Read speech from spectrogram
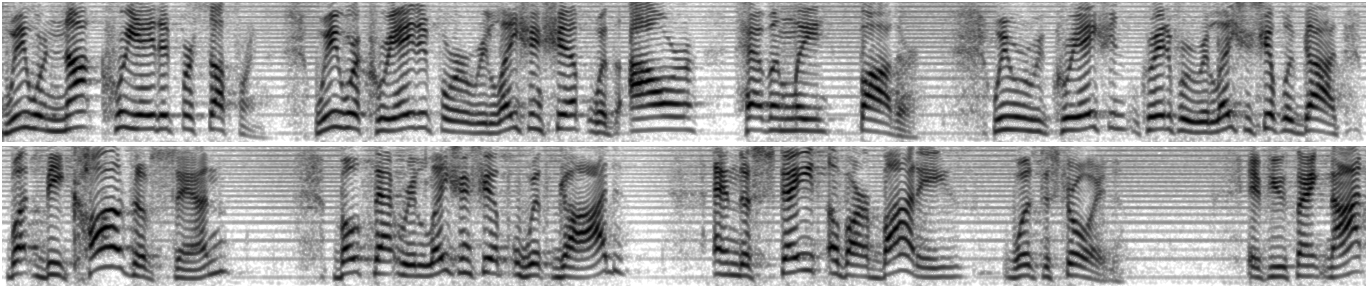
We were not created for suffering. We were created for a relationship with our Heavenly Father. We were creation, created for a relationship with God. But because of sin, both that relationship with God and the state of our bodies was destroyed. If you think not,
